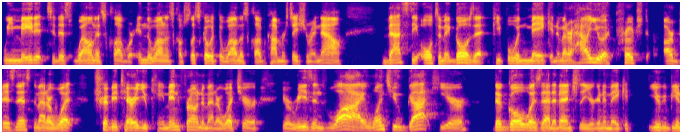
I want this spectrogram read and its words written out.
we made it to this wellness club. We're in the wellness club. So let's go with the wellness club conversation right now. That's the ultimate goal is that people would make it no matter how you approached our business, no matter what tributary you came in from, no matter what your your reasons why, once you got here, the goal was that eventually you're going to make it you could be,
